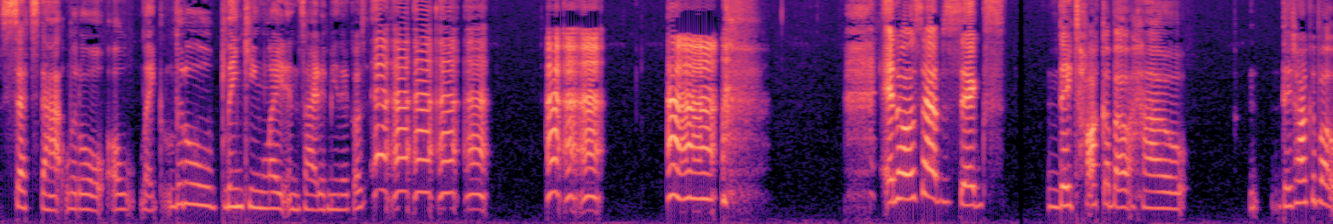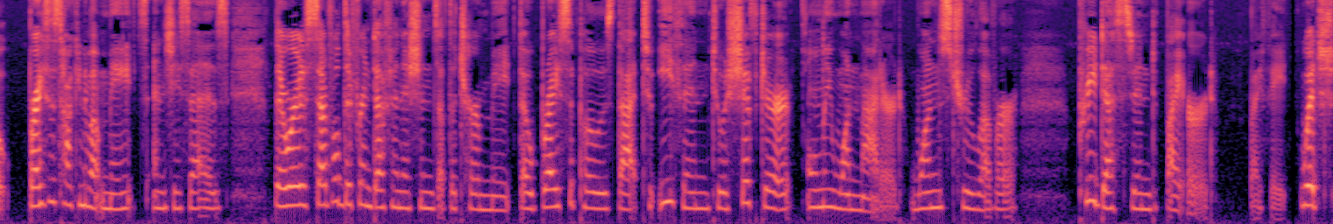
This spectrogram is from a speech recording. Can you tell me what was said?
sets that little, like, little blinking light inside of me that goes, ah, ah, ah, ah, ah, ah, ah, ah, ah. In OSAP 6, they talk about how they talk about Bryce is talking about mates, and she says there were several different definitions of the term mate, though Bryce supposed that to Ithan, to a shifter, only one mattered one's true lover, predestined by Urd, by fate, which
